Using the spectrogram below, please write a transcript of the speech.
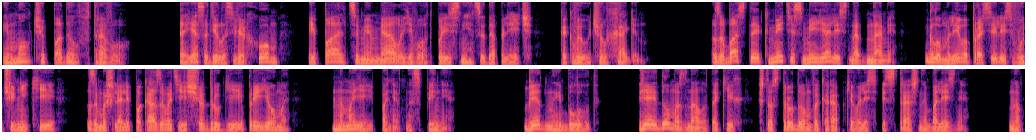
и молча падал в траву. А я садилась верхом и пальцами мяла его от поясницы до плеч как выучил Хаген. Зубастые кмети смеялись над нами, глумливо просились в ученики, замышляли показывать еще другие приемы, на моей, понятно, спине. Бедный блуд. Я и дома знала таких, что с трудом выкарабкивались из страшной болезни. Но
